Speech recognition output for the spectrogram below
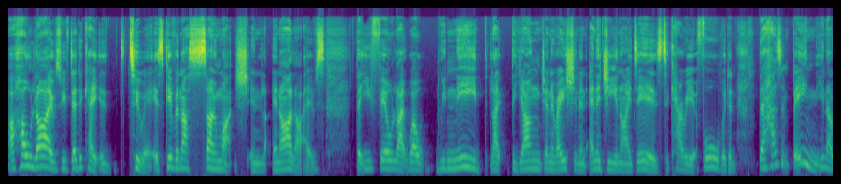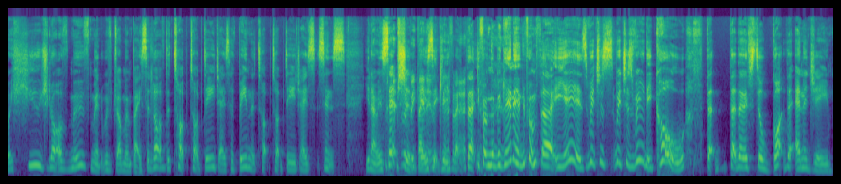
our whole lives we've dedicated to it. It's given us so much in in our lives that you feel like, well, we need like the young generation and energy and ideas to carry it forward. And there hasn't been, you know, a huge lot of movement with drum and bass. A lot of the top, top DJs have been the top, top DJs since, you know, inception, basically, like 30, from the beginning, from 30 years, which is which is really cool that, that they've still got the energy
